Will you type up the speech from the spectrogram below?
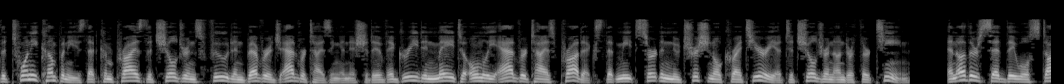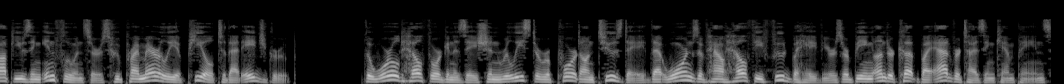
The 20 companies that comprise the Children's Food and Beverage Advertising Initiative agreed in May to only advertise products that meet certain nutritional criteria to children under 13, and others said they will stop using influencers who primarily appeal to that age group. The World Health Organization released a report on Tuesday that warns of how healthy food behaviors are being undercut by advertising campaigns,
